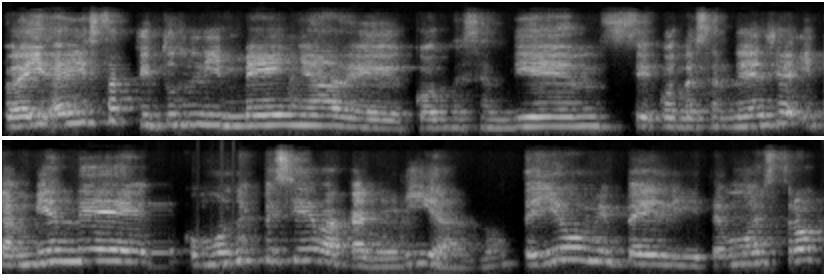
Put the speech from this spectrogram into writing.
pero hay, hay, esta actitud limeña de condescendencia, condescendencia y también de como una especie de bacanería, ¿no? Te llevo mi peli y te muestro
